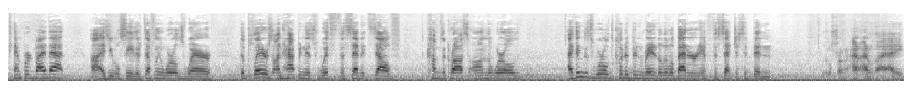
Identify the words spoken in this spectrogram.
tempered by that. Uh, as you will see, there's definitely worlds where the player's unhappiness with the set itself comes across on the world. I think this world could have been rated a little better if the set just had been a little stronger. I, I don't know. I,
